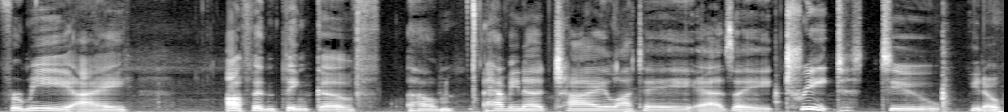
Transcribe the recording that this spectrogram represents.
for me, I often think of um, having a chai latte as a treat to, you know,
